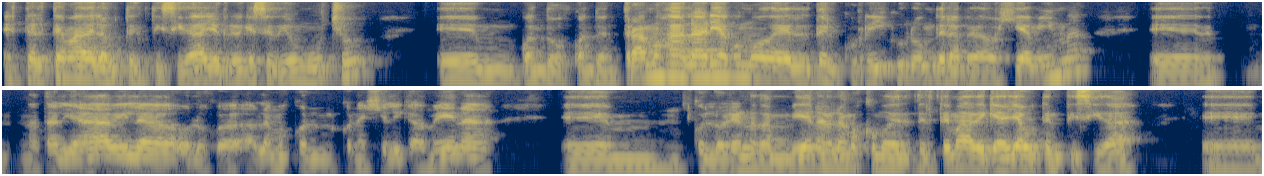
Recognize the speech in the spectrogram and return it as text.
está el tema de la autenticidad, yo creo que se dio mucho em, cuando, cuando entramos al área como del, del currículum, de la pedagogía misma, eh, Natalia Ávila, o lo, hablamos con, con Angélica Mena, em, con Lorena también, hablamos como del, tema de que haya autenticidad. Em,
